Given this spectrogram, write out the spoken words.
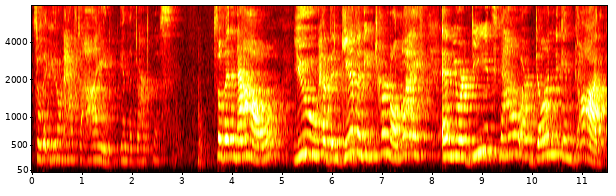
So that you don't have to hide in the darkness. So that now you have been given eternal life and your deeds now are done in God.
